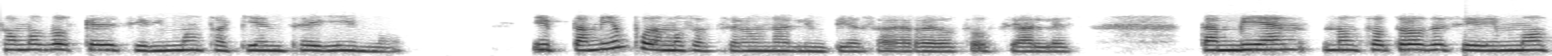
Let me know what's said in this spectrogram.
somos los que decidimos a quién seguimos. Y también podemos hacer una limpieza de redes sociales. También nosotros decidimos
